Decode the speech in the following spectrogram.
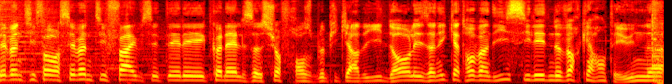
74, 75, c'était les Connells sur France Bleu Picardie dans les années 90. Il est 9h41.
